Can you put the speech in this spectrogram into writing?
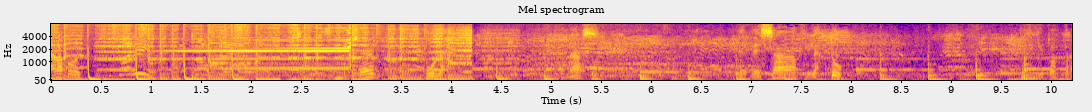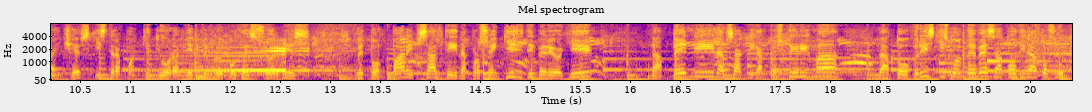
Ένα από Σερ, Πούλα. Ένας. Τεβέσα φυλαχτού. Έφυγε τον Τραϊτσεύσκι, ύστερα από αρκετή ώρα βγαίνει με προϋποθέσεις ο Ερμής με τον Πάρη Ψάλτη να προσεγγίζει την περιοχή, να μπαίνει, να ψάχνει κάποιο στήριγμα, να το βρίσκει στον Τεβέσα το δυνατό σουτ.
